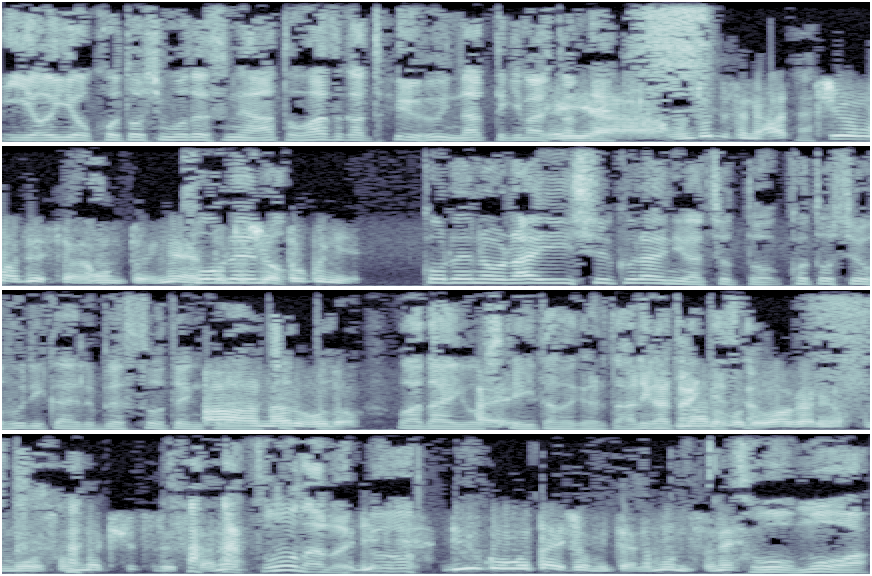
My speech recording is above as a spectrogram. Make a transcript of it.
いよいよ今年もですね、あとわずかというふうになってきましたんで。いや本当ですね。あっちゅう間でしたね、本当にね。これの、特に。これの来週くらいにはちょっと今年を振り返るベスト10くらいのちょっと話題をしていただけるとありがたいんですが、なるほど、わかります。もうそんな季節ですかね。そうなのよ。流行語大賞みたいなもんですね。そう、も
